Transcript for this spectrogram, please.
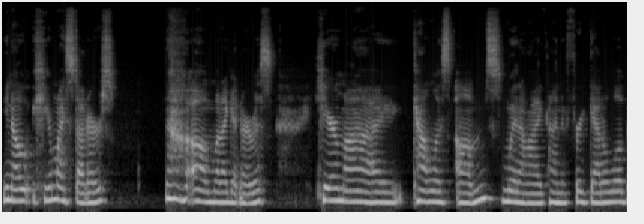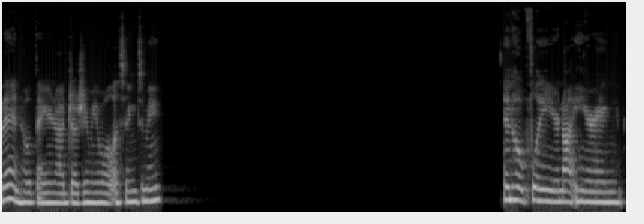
you know, hear my stutters um, when I get nervous, hear my countless ums when I kind of freak out a little bit, and hope that you're not judging me while listening to me. And hopefully, you're not hearing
